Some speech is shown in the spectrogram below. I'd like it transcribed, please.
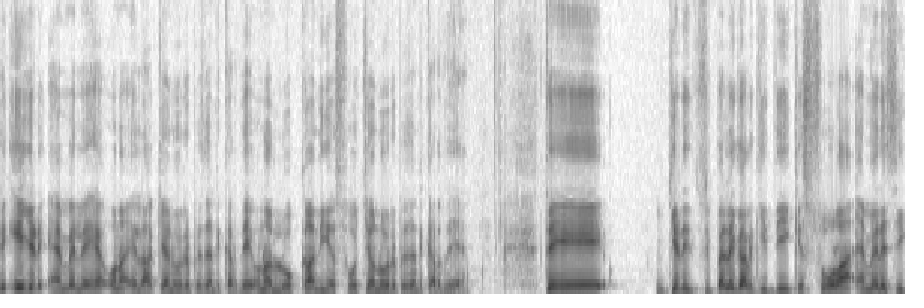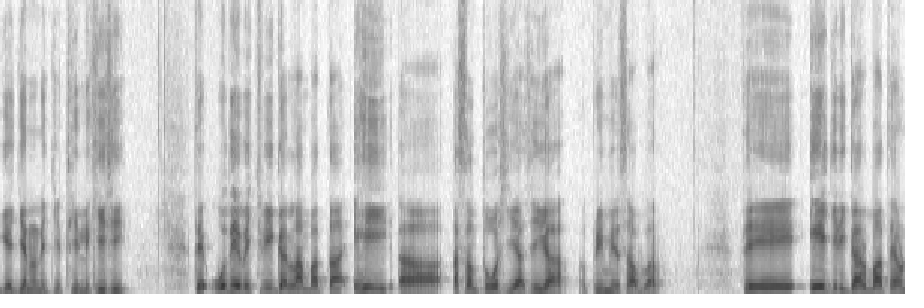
ਤੇ ਇਹ ਜਿਹੜੇ ਐਮਐਲਏ ਹੈ, ਉਹਨਾਂ ਇਲਾਕਿਆਂ ਨੂੰ ਰਿਪਰੈਜ਼ੈਂਟ ਕਰਦੇ ਉਹਨਾਂ ਲੋਕਾਂ ਦੀਆਂ ਸੋਚਾਂ ਨੂੰ ਰਿਪਰੈਜ਼ੈਂਟ ਕਰਦੇ ਆ। ਤੇ ਜਿਹੜੀ ਤੁਸੀਂ ਪਹਿਲੇ ਗੱਲ ਕੀਤੀ ਕਿ 16 ਐਮਐਲਏ ਸੀਗੇ ਜਿਨ੍ਹਾਂ ਨੇ ਚਿੱਠੀ ਲਿਖੀ ਸੀ, ਤੇ ਉਹਦੇ ਵਿੱਚ ਵੀ ਗੱਲਾਂ ਬਾਤਾਂ ਇਹੀ ਅਸੰਤੋਸ਼ ਜਿਹਾ ਸੀਗਾ ਪ੍ਰੀਮੀਅਰ ਸਾਹਿਬ ਵੱਲ। ਤੇ ਇਹ ਜਿਹੜੀ ਗੱਲਬਾਤ ਹੈ ਹੁਣ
